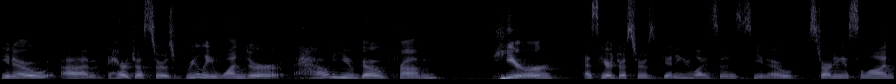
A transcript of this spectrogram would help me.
you know, um, hairdressers really wonder how do you go from here as hairdressers, getting your license, you know, starting a salon,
